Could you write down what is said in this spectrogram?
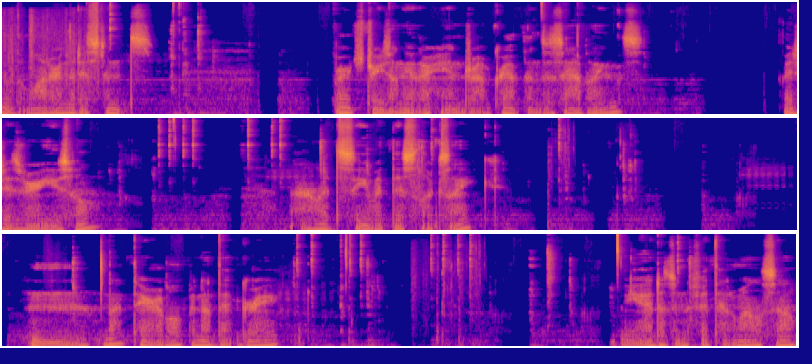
of the water in the distance. Birch trees, on the other hand, drop crap tons of saplings, which is very useful. Uh, let's see what this looks like. Hmm, not terrible, but not that great. Yeah, it doesn't fit that well, so.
